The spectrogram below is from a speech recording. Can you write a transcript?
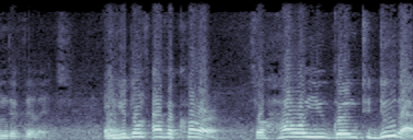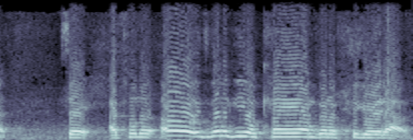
in the village. And you don't have a car. So how are you going to do that? Say, I told her, oh, it's going to be okay, I'm going to figure it out.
